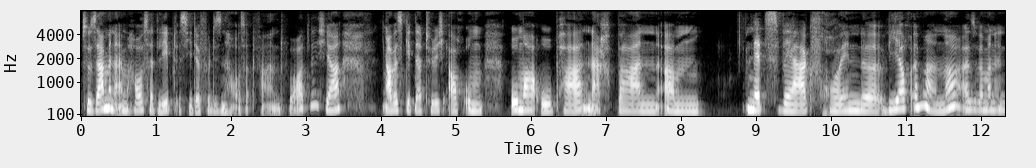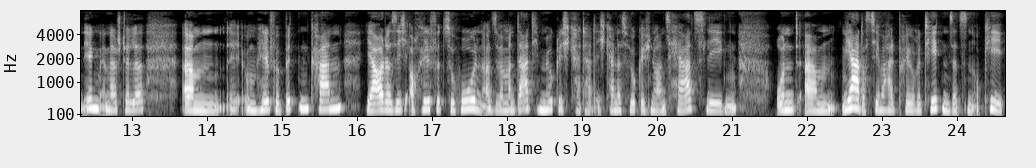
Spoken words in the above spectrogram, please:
zusammen in einem Haushalt lebt, ist jeder für diesen Haushalt verantwortlich, ja. Aber es geht natürlich auch um Oma, Opa, Nachbarn, ähm, Netzwerk, Freunde, wie auch immer. Ne? Also wenn man in irgendeiner Stelle ähm, um Hilfe bitten kann, ja, oder sich auch Hilfe zu holen. Also wenn man da die Möglichkeit hat, ich kann das wirklich nur ans Herz legen und ähm, ja, das Thema halt Prioritäten setzen. Okay,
